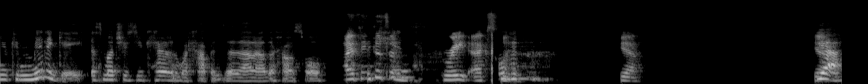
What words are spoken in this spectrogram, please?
you can mitigate as much as you can what happens in that other household. I think the that's kids, a great excellent. Yeah. yeah. Yeah.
